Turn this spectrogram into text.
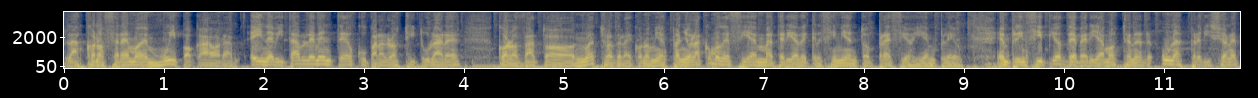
Las conoceremos en muy pocas horas e inevitablemente ocuparán los titulares con los datos nuestros de la economía española, como decía, en materia de crecimiento, precios y empleo. En principio deberíamos tener unas previsiones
